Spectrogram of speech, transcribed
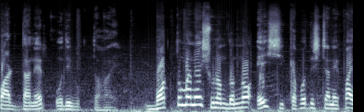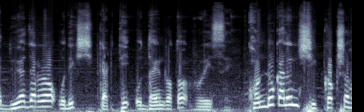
পাঠদানের অধিভুক্ত হয়। বর্তমানে সুনামধন্য এই শিক্ষা প্রতিষ্ঠানে প্রায় দুই হাজারেরও অধিক শিক্ষার্থী অধ্যয়নরত রয়েছে। খণ্ডকালীন শিক্ষক সহ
